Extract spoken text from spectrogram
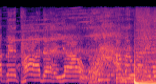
I bet harder, yo. I'm a rider.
